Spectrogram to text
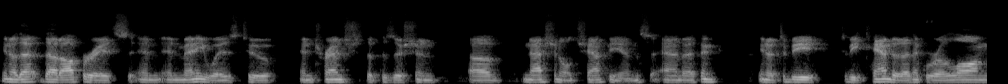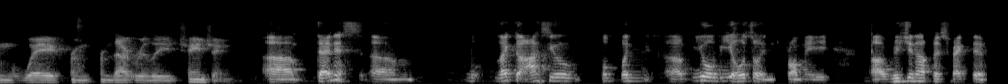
you know that that operates in in many ways to entrench the position of national champions. And I think you know to be to be candid, I think we're a long way from from that really changing. Um, Dennis, um, like to ask you, what uh, UOB also in, from a, a, regional perspective,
